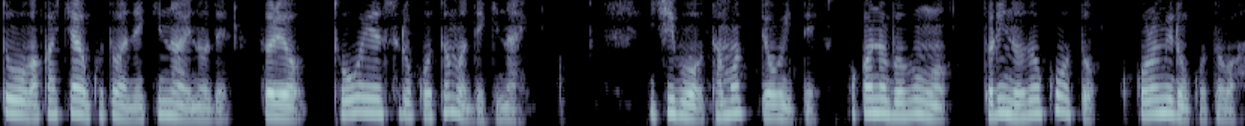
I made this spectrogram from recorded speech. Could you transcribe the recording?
藤を分かち合うことはできないので、それを投影することもできない。一部を保っておいて、他の部分を取り除こうと試みることは、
